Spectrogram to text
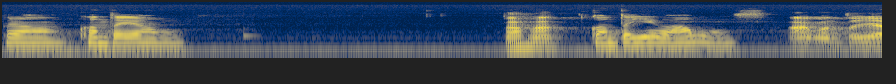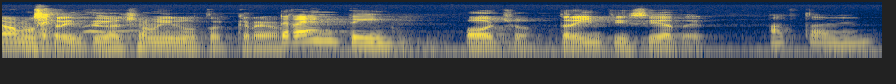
Pero, ¿cuánto llevamos? Ajá. ¿Cuánto llevamos? Ah, ¿cuánto llevamos? 38 minutos, creo. 30. 8, 37. Ah, está bien.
